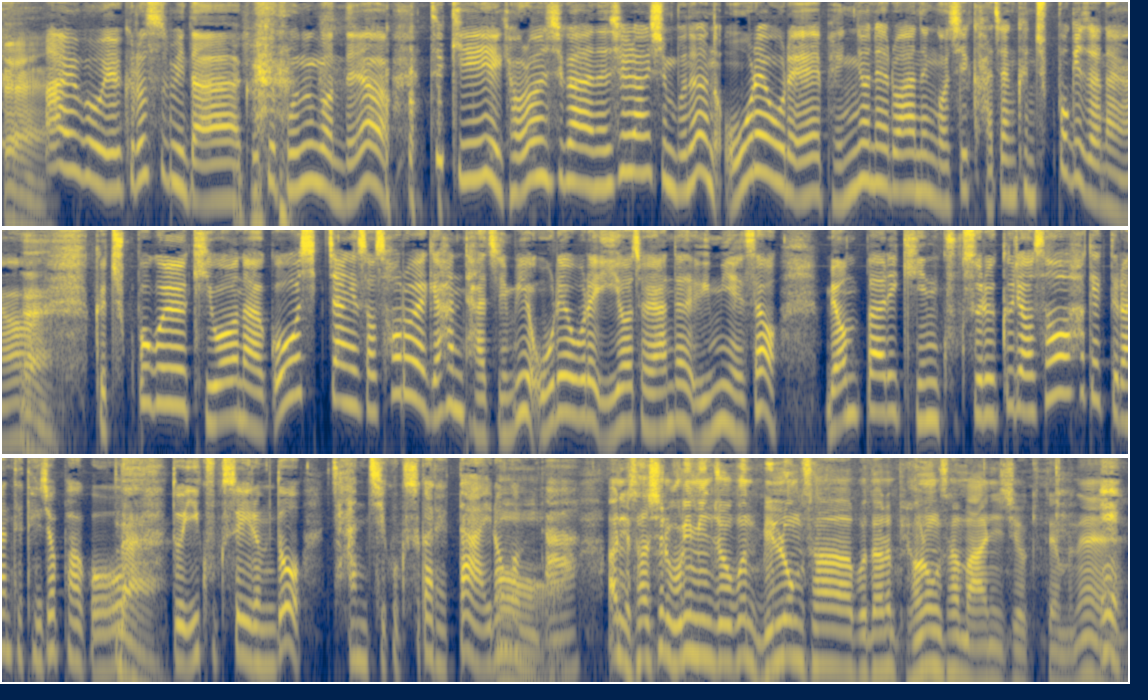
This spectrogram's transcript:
네. 아이고, 예, 그렇습니다. 그렇게 보는 건데요. 특히 결혼식을 하는 신랑 신부는 오래오래 백년해로 하는 것이 가장 큰 축복이잖아요. 네. 그 축복을 기원하고 식장에서 서로에게 한 다짐이 오래오래 이어져야 한다는 의미에서 면발이 긴 국수를 끓여서 하객들한테 대접하고 네. 또이 국수의 이름도 잔치국수가 됐다 이런 어. 겁니다. 아니 사실 우리 민족은 밀농사보다는 벼농사 많이 지었기 때문에 예.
